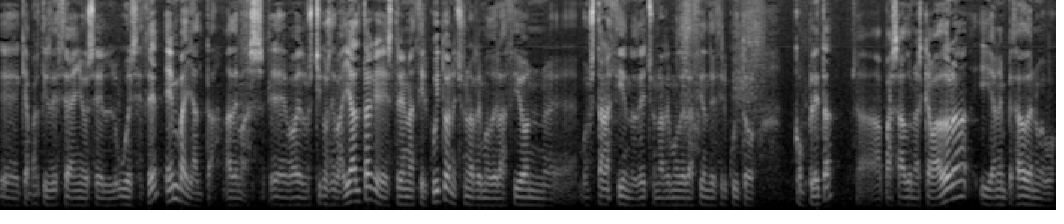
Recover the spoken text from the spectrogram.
eh, que a partir de este año es el USC, en Vallalta, además. Eh, los chicos de Vallalta que estrenan circuito han hecho una remodelación, eh, pues están haciendo de hecho una remodelación de circuito completa, o sea, ha pasado una excavadora y han empezado de nuevo.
